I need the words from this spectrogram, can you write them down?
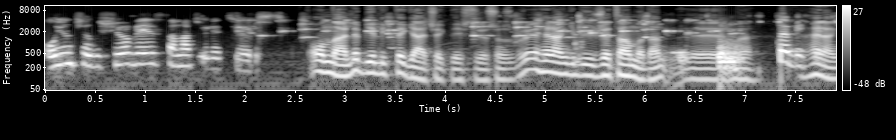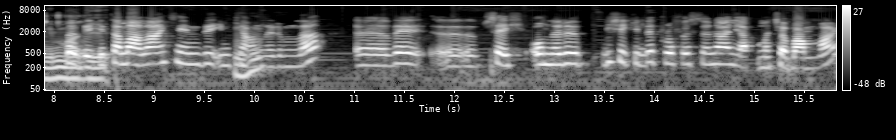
oyun çalışıyor ve sanat üretiyoruz. Onlarla birlikte gerçekleştiriyorsunuz buraya herhangi bir ücret almadan e? Tabii ki. herhangi bir Tabii maddi ki tamamen kendi imkanlarımla e, ve e, şey onları bir şekilde profesyonel yapma çabam var.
